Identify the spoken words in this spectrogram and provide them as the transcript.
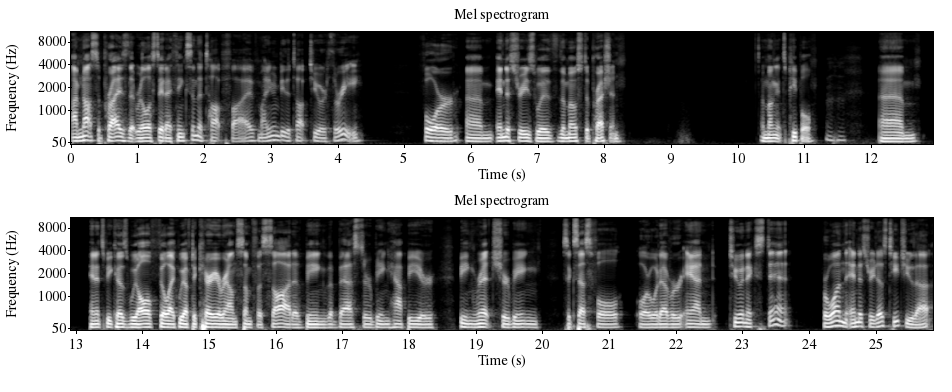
I'm not surprised that real estate, I think, is in the top five, might even be the top two or three for um, industries with the most depression among its people. Mm-hmm. Um, and it's because we all feel like we have to carry around some facade of being the best or being happy or being rich or being successful or whatever. And to an extent, for one, the industry does teach you that.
